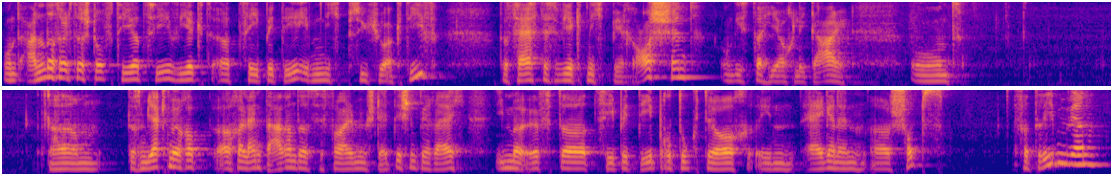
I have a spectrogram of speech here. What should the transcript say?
Und anders als der Stoff THC wirkt äh, CBD eben nicht psychoaktiv. Das heißt, es wirkt nicht berauschend und ist daher auch legal. Und ähm, das merkt man auch, allein daran, dass vor allem im städtischen Bereich immer öfter CBD-Produkte auch in eigenen äh, Shops vertrieben werden.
